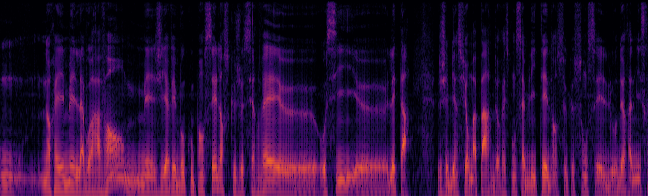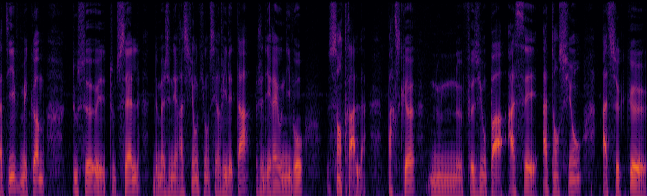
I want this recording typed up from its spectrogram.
On aurait aimé l'avoir avant, mais j'y avais beaucoup pensé lorsque je servais euh, aussi euh, l'État. J'ai bien sûr ma part de responsabilité dans ce que sont ces lourdeurs administratives, mais comme tous ceux et toutes celles de ma génération qui ont servi l'État, je dirais, au niveau central, parce que nous ne faisions pas assez attention à ce que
